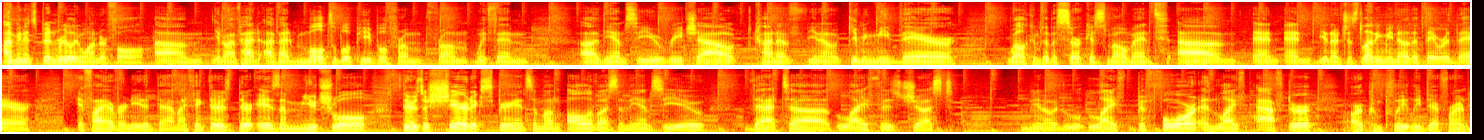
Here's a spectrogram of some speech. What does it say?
I mean, it's been really wonderful. Um, you know, I've had I've had multiple people from from within uh, the MCU reach out, kind of you know, giving me their welcome to the circus moment um, and and you know just letting me know that they were there if I ever needed them. I think there's there is a mutual there's a shared experience among all of us in the MCU that uh, life is just you know life before and life after are completely different.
